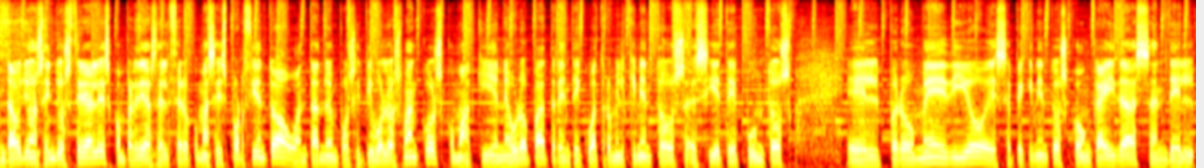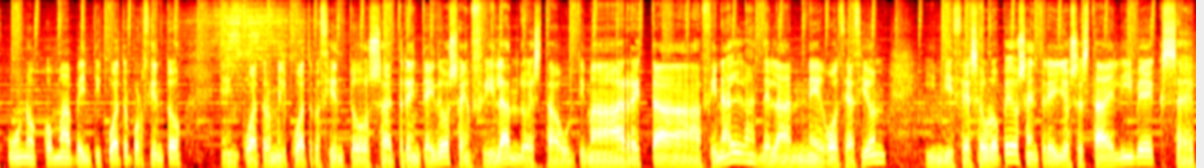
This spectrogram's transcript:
Dow Jones Industriales con pérdidas del 0,6%, aguantando en positivo los bancos, como aquí en Europa, 34.507 puntos el promedio SP500 con caídas del 1,24% en 4.432, enfilando esta última recta final de la negociación. Índices europeos, entre ellos está el IBEX, eh,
